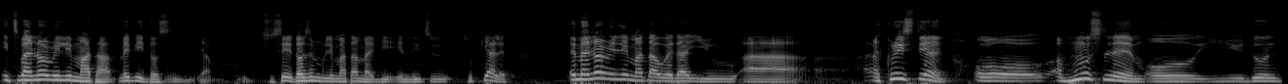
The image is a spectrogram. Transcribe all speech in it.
it might not really matter. Maybe it doesn't. Yeah, to say it doesn't really matter might be a little too careless it might not really matter whether you are a Christian or a Muslim or you don't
